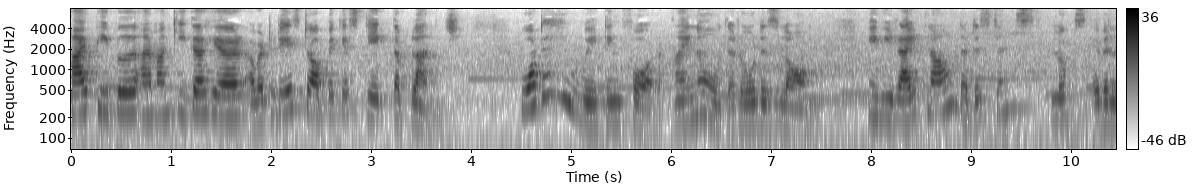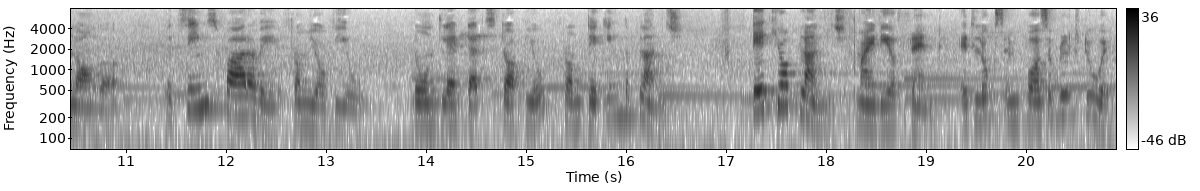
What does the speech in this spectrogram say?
Hi, people, I'm Ankita here. Our today's topic is Take the Plunge. What are you waiting for? I know the road is long. Maybe right now the distance looks even longer. It seems far away from your view. Don't let that stop you from taking the plunge. Take your plunge, my dear friend. It looks impossible to do it.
